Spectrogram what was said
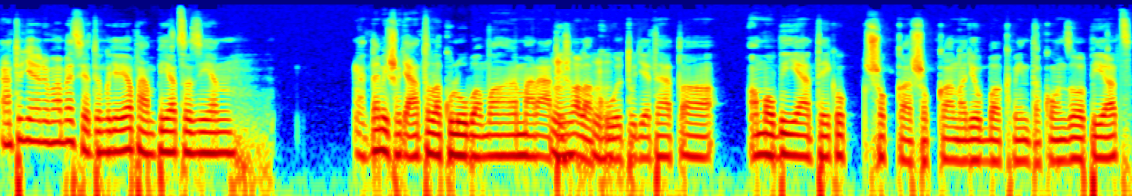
Hát ugye erről már beszéltünk, hogy a japán piac az ilyen, hát nem is, hogy átalakulóban van, hanem már át is mhm, alakult, uh-huh. ugye, tehát a, a mobiljátékok sokkal-sokkal nagyobbak, mint a konzolpiac,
